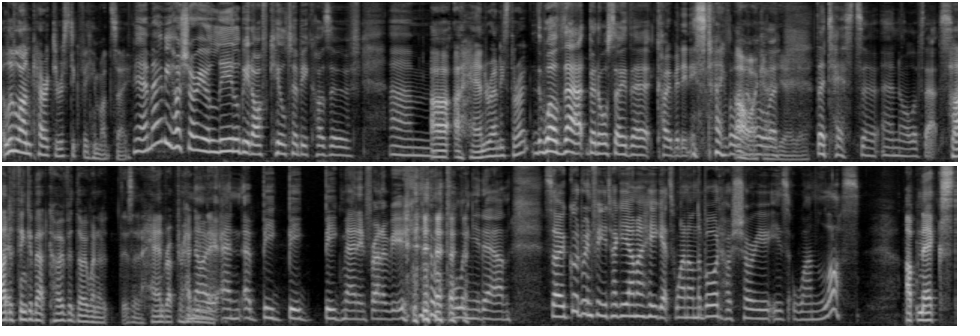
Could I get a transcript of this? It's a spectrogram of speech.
a little uncharacteristic for him, I'd say. Yeah, maybe Hoshoryu a little bit off kilter because of um, Uh, a hand around his throat? Well, that, but also the COVID in his stable Oh, and all the, yeah, yeah. the tests and, and all of that. So, Hard to think about COVID though when a, there's a hand wrapped around no, your neck. No, and a big, big, big man in front of you pulling you down. So good win for Yutakayama. He gets one on the board. Hoshoryu is one loss. Up next,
